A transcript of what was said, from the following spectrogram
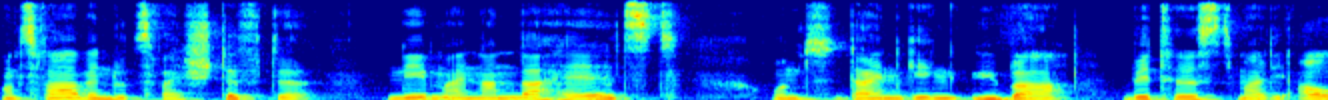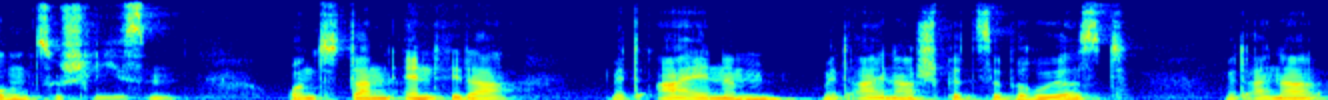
Und zwar, wenn du zwei Stifte nebeneinander hältst und dein Gegenüber bittest, mal die Augen zu schließen und dann entweder mit einem, mit einer Spitze berührst, mit einer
